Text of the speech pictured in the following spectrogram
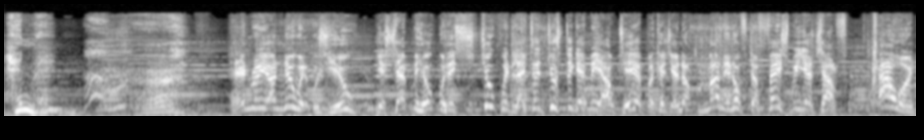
Henry? Henry, I knew it was you. You set me up with this stupid letter just to get me out here because you're not man enough to face me yourself. Coward!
